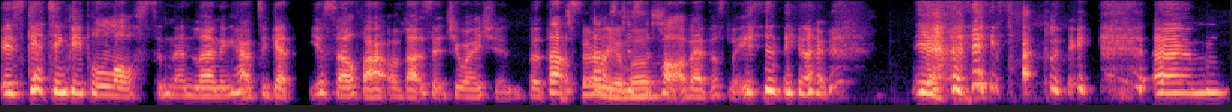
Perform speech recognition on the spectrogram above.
is getting people lost and then learning how to get yourself out of that situation. But that's that's just a part of Eversley, you know. Yeah, exactly. Um,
